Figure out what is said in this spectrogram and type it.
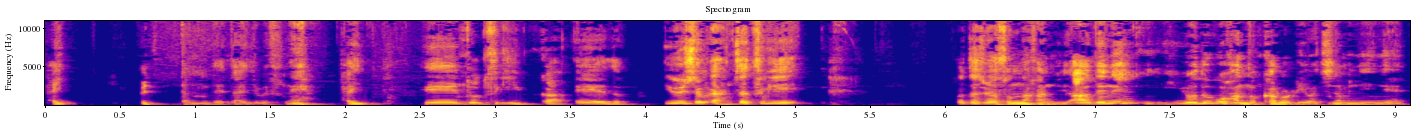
はい。打ったので大丈夫ですね。はい。えーと、次か。えーと、優勝、あ、じゃあ次。私はそんな感じ。あ、でね、夜ご飯のカロリーはちなみにね、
